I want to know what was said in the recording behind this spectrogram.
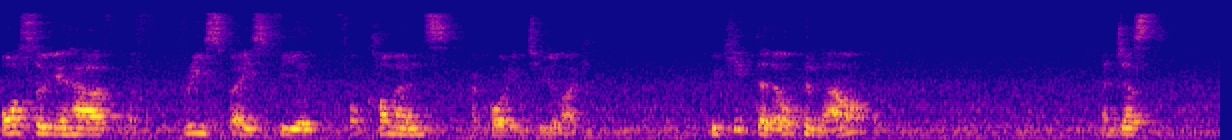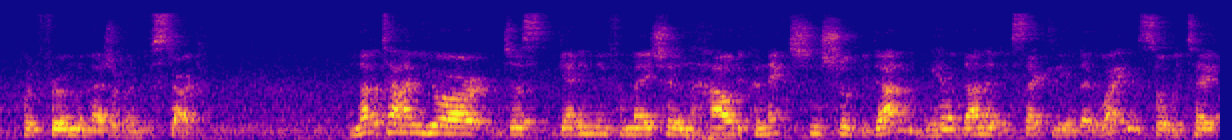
Also, you have a free space field for comments according to your liking. We keep that open now and just confirm the measurement we start. Another time you are just getting the information how the connection should be done. We have done it exactly in that way. So we take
